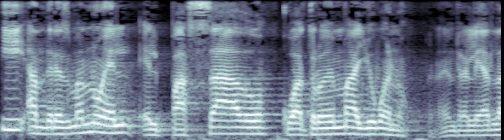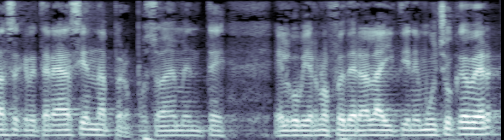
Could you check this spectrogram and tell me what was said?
y Andrés Manuel, el pasado 4 de mayo, bueno, en realidad la Secretaría de Hacienda, pero pues obviamente el gobierno federal ahí tiene mucho que ver,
